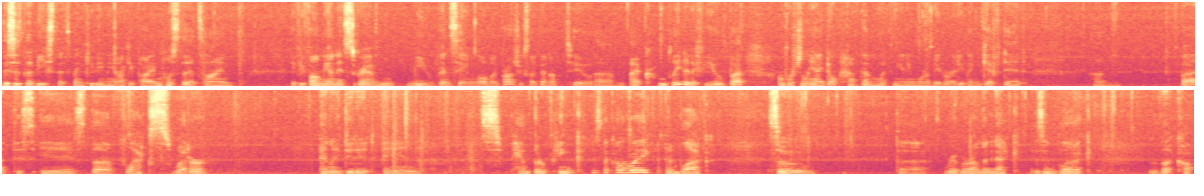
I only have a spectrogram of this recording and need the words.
this is the beast that's been keeping me occupied most of the time. If you follow me on Instagram, you've been seeing all my projects I've been up to. Um, I've completed a few, but unfortunately I don't have them with me anymore. They've already been gifted. Um, but this is the flax sweater, and I did it in, it's Panther Pink is the colorway, and black. So the rib around the neck is in black, the cuff,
